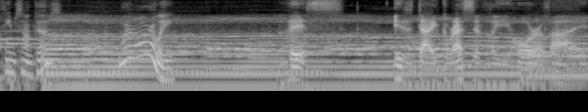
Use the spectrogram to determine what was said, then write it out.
Theme song goes. Where are we? This is digressively horrified.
